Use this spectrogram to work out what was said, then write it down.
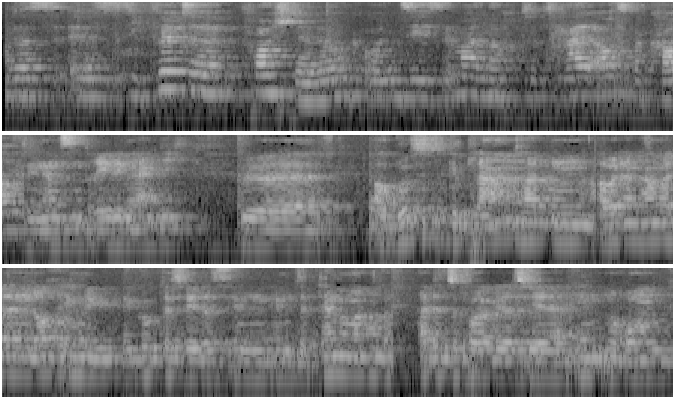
Das ist die vierte Vorstellung und sie ist immer noch total ausverkauft. Den ganzen Dreh, den wir eigentlich für August geplant hatten. Aber dann haben wir dann doch irgendwie geguckt, dass wir das im, im September machen. Hatte zur Folge, dass wir hintenrum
